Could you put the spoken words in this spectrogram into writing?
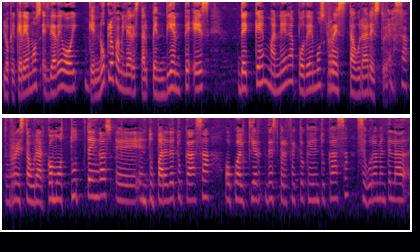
lo que queremos el día de hoy, que el núcleo familiar está al pendiente, es de qué manera podemos restaurar esto. Exacto, restaurar. Como tú tengas eh, en tu pared de tu casa o cualquier desperfecto que hay en tu casa, seguramente la,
